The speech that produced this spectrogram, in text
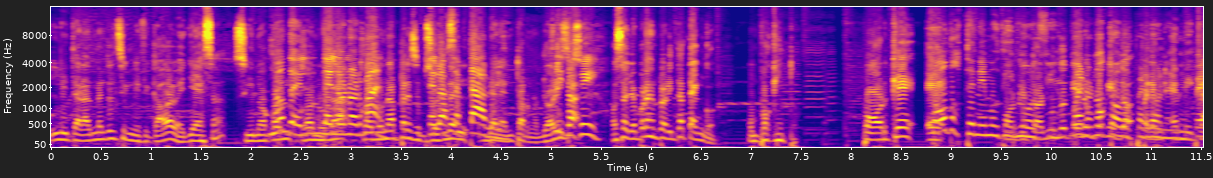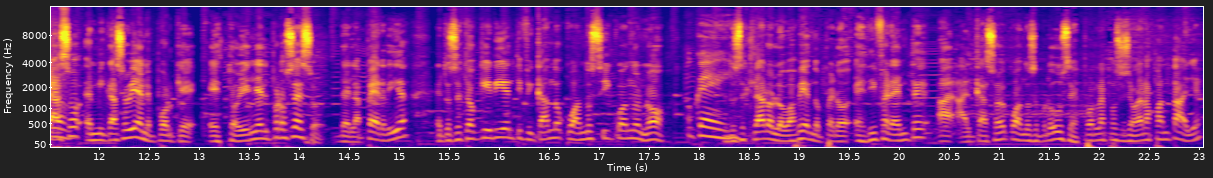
literalmente el significado de belleza, sino No, con, con de una, lo normal, con una de percepción lo del, entorno. Yo Sí, sí, ahorita, sí. o sea, yo por ejemplo ahorita tengo un poquito. Porque eh, Todos tenemos porque todo el mundo tiene Bueno, un no poquito, todos, pero en- mi pero- caso, en mi caso viene porque estoy en el proceso de la pérdida, entonces tengo que ir identificando cuándo sí, cuándo no. Ok. Entonces, claro, lo vas viendo, pero es diferente a- al caso de cuando se produce es por la exposición a las pantallas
